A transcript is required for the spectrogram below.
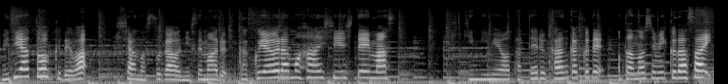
メディアトークでは記者の素顔に迫る楽屋裏も配信しています。聞き耳を立てる感覚でお楽しみください。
